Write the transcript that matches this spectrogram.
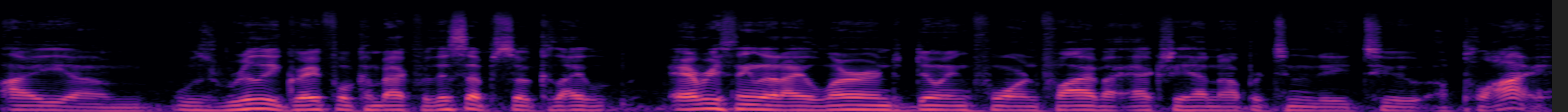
I um, was really grateful to come back for this episode because I everything that I learned doing four and five, I actually had an opportunity to apply.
